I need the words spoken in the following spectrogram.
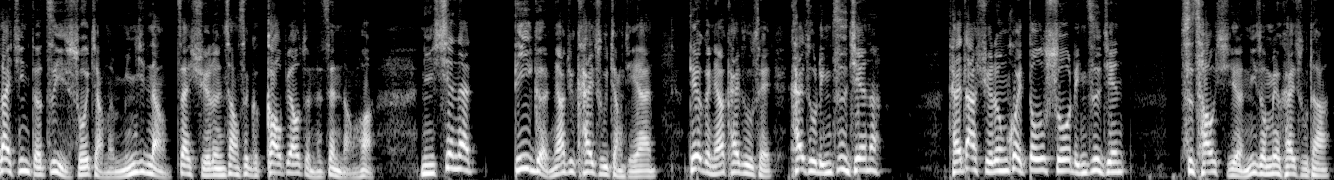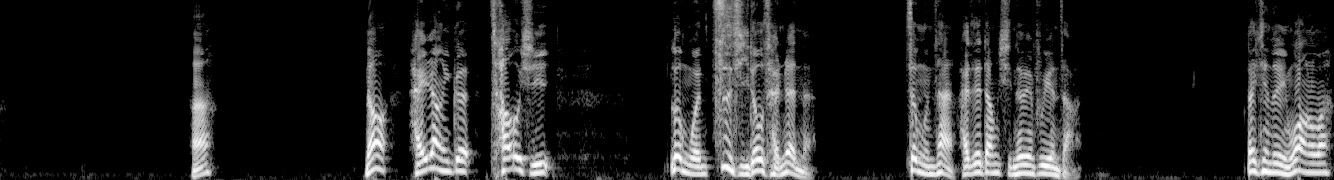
赖清德自己所讲的，民进党在学伦上是个高标准的政党的话，你现在第一个你要去开除蒋捷安，第二个你要开除谁？开除林志坚呢？台大学伦会都说林志坚是抄袭了，你怎么没有开除他？啊？然后还让一个抄袭论文自己都承认了，郑文灿还在当行政院副院长，赖清德你忘了吗？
